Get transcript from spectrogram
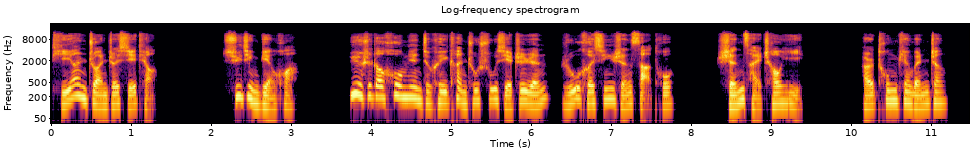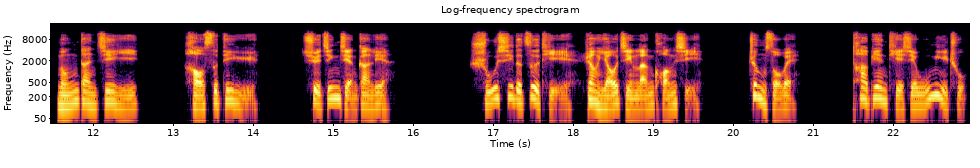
提按转折协调，曲径变化。越是到后面，就可以看出书写之人如何心神洒脱，神采超逸。而通篇文章浓淡皆宜，好似低语，却精简干练。熟悉的字体让姚锦兰狂喜。正所谓，踏遍铁鞋无觅处。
